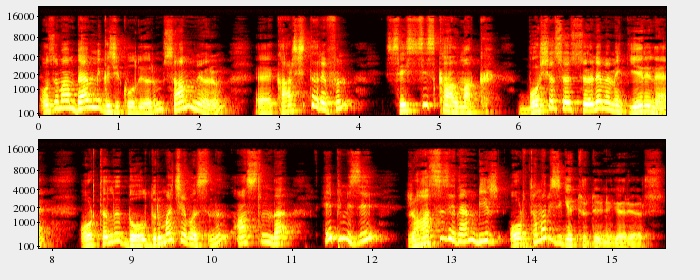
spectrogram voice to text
O zaman ben mi gıcık oluyorum? Sanmıyorum. Ee, karşı tarafın sessiz kalmak, boşa söz söylememek yerine ortalığı doldurma çabasının aslında hepimizi rahatsız eden bir ortama bizi götürdüğünü görüyoruz.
